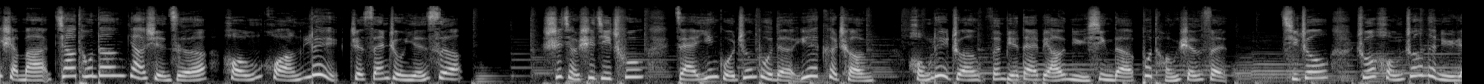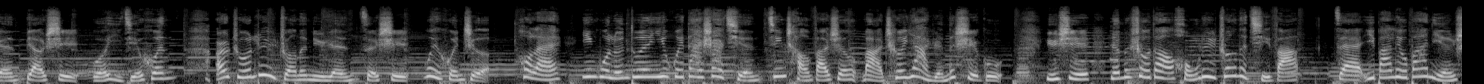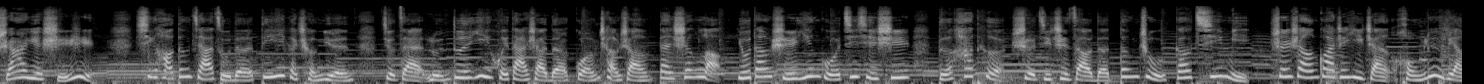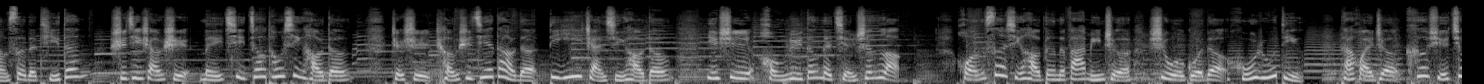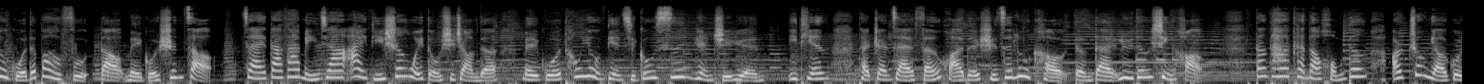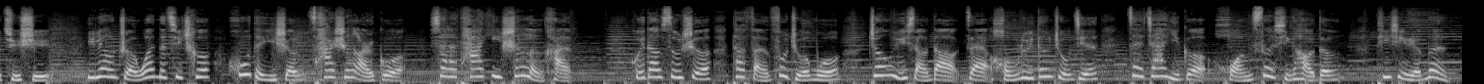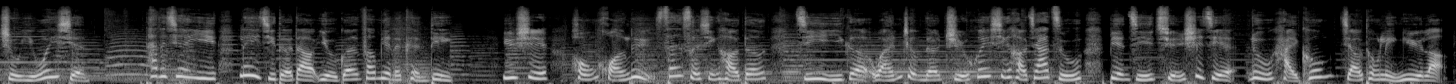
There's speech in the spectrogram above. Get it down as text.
为什么交通灯要选择红、黄、绿这三种颜色？十九世纪初，在英国中部的约克城，红绿装分别代表女性的不同身份。其中，着红装的女人表示我已结婚，而着绿装的女人则是未婚者。后来，英国伦敦议会大厦前经常发生马车压人的事故，于是人们受到红绿装的启发。在一八六八年十二月十日，信号灯家族的第一个成员就在伦敦议会大厦的广场上诞生了。由当时英国机械师德哈特设计制造的灯柱高七米，身上挂着一盏红绿两色的提灯，实际上是煤气交通信号灯。这是城市街道的第一盏信号灯，也是红绿灯的前身了。黄色信号灯的发明者是我国的胡汝鼎，他怀着科学救国的抱负到美国深造，在大发明家爱迪生为董事长的美国通用电气公司任职员。一天，他站在繁华的十字路口等待绿灯信号，当他看到红灯而正要过去时，一辆转弯的汽车“呼”的一声擦身而过，吓了他一身冷汗。回到宿舍，他反复琢磨，终于想到在红绿灯中间再加一个黄色信号灯，提醒人们注意危险。他的建议立即得到有关方面的肯定，于是红、黄、绿三色信号灯即以一个完整的指挥信号家族，遍及全世界陆海空交通领域了。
